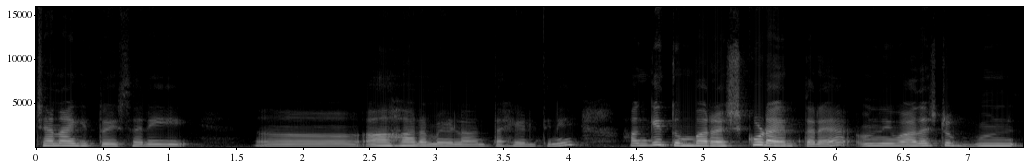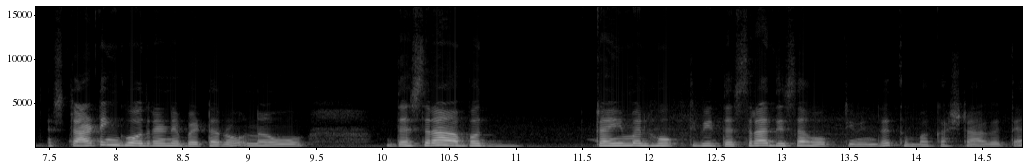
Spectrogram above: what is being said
ಚೆನ್ನಾಗಿತ್ತು ಈ ಸರಿ ಆಹಾರ ಮೇಳ ಅಂತ ಹೇಳ್ತೀನಿ. ಹಾಗೆ ತುಂಬ ರಶ್ ಕೂಡ ಇರ್ತಾರೆ. ನೀವು ಆದಷ್ಟು ಸ್ಟಾರ್ಟಿಂಗ್ ಹೋದ್ರೇ ಬೆಟರು ನಾವು ದಸರಾ ಹಬ್ಬದ ಟೈಮಲ್ಲಿ ಹೋಗ್ತೀವಿ, ದಸರಾ ದಿವಸ ಹೋಗ್ತೀವಿ ಅಂದರೆ ತುಂಬ ಕಷ್ಟ ಆಗುತ್ತೆ.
